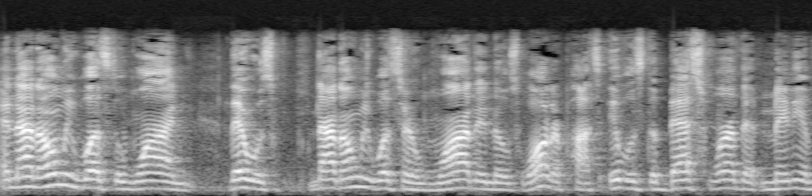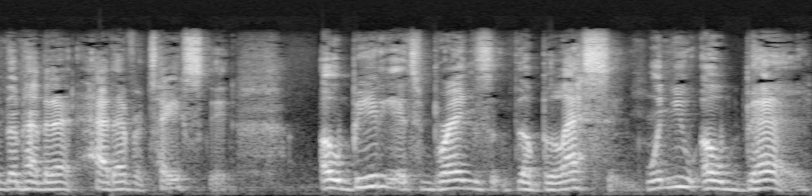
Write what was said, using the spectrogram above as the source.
And not only was the wine, there was not only was there wine in those water pots, it was the best wine that many of them had, had ever tasted. Obedience brings the blessing. When you obey,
